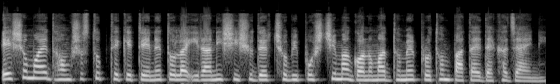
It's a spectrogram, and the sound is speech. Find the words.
এ সময়ে ধ্বংসস্তূপ থেকে টেনে তোলা ইরানি শিশুদের ছবি পশ্চিমা গণমাধ্যমের প্রথম পাতায় দেখা যায়নি।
